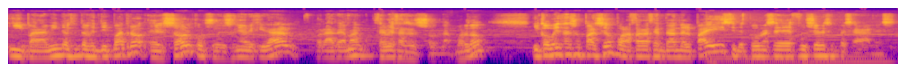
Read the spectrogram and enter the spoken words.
y para 1924 el Sol, con su diseño original, la llaman cervezas del Sol, ¿de acuerdo? Y comienza su expansión por la zona central del país y después una serie de fusiones empresariales.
